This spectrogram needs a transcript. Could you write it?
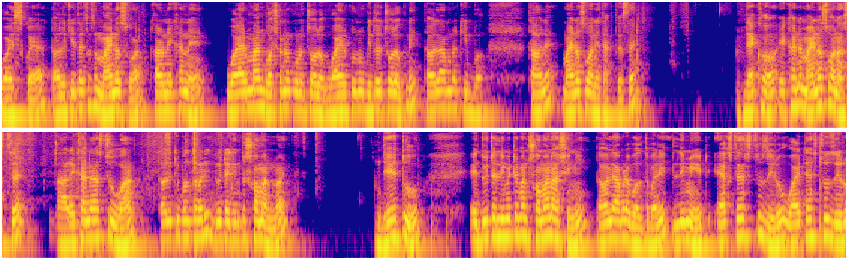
y square তাহলে কি থাকতেছে? মাইনাস ওয়ান কারণ এখানে ওয়াইয়ের মান বসানোর কোনো চলক ওয়াইয়ের কোনো ভিতরে চলক নেই, তাহলে আমরা কি তাহলে মাইনাস ওয়ানই থাকতেছে। দেখো, এখানে মাইনাস ওয়ান আসছে, আর এখানে আসছে ওয়ান তাহলে কি বলতে পারি? দুইটা কিন্তু সমান নয়। যেহেতু এই দুইটা লিমিটের মান সমান আসেনি, তাহলে আমরা বলতে পারি limit x tends to zero y tends to zero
